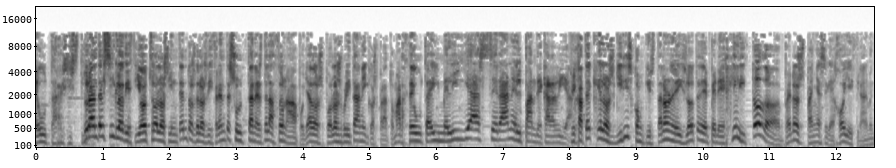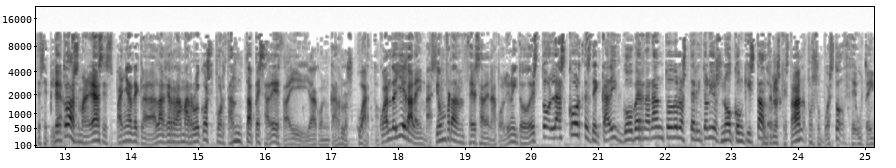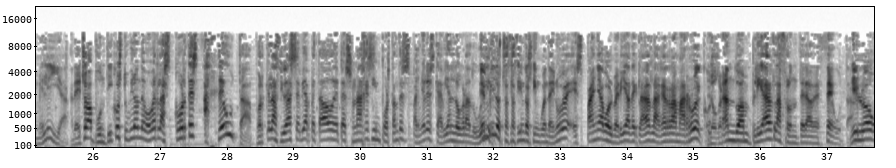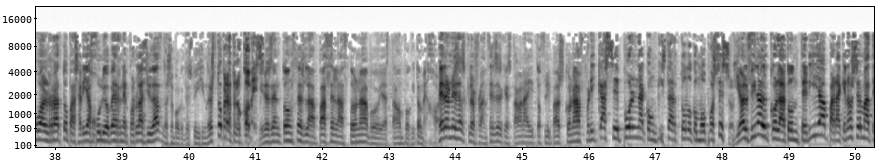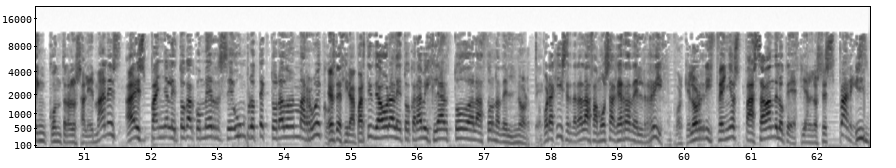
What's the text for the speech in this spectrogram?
Ceuta resistió. Durante el siglo XVIII, los intentos de los diferentes sultanes de la zona, apoyados por los británicos para tomar Ceuta y Melilla, serán el pan de cada día. Fíjate que los guiris conquistaron el islote de Perejil y todo, pero España se quejó y finalmente se piraron. De todas maneras, España declarará la guerra a Marruecos por tanta pesadez ahí, ya con Carlos IV. Cuando llega la invasión francesa de Napoleón y todo esto, las cortes de Cádiz gobernarán todos los territorios no conquistados, entre los que estaban, por supuesto, Ceuta y Melilla. De hecho, a punticos tuvieron de mover las cortes a Ceuta, porque la ciudad se había petado de personas personajes importantes españoles que habían logrado huir. En 1859 España volvería a declarar la guerra a Marruecos, logrando ampliar la frontera de Ceuta. Y luego al rato pasaría Julio Verne por la ciudad, no sé por qué te estoy diciendo esto, pero te lo comes. Y desde entonces la paz en la zona pues ya estaba un poquito mejor. Pero en esas que los franceses que estaban ahí todo flipados con África se ponen a conquistar todo como posesos. Y al final con la tontería, para que no se maten contra los alemanes, a España le toca comerse un protectorado en Marruecos. Es decir, a partir de ahora le tocará vigilar toda la zona del norte. Por aquí se dará la famosa guerra del Rif, porque los rifeños pasaban de lo que decían los Spanish. Y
